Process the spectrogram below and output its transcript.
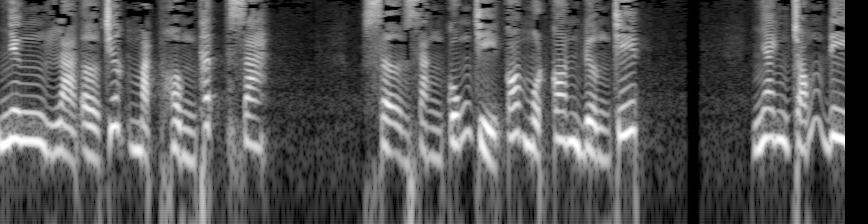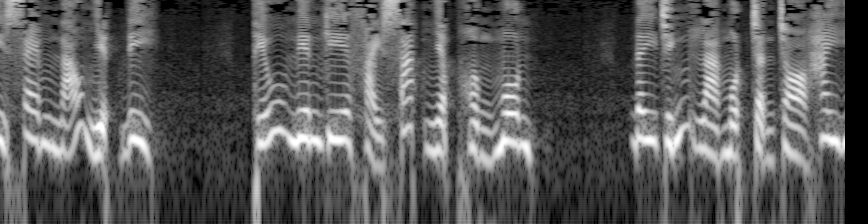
nhưng là ở trước mặt hồng thất ra, sợ rằng cũng chỉ có một con đường chết, nhanh chóng đi xem náo nhiệt đi, thiếu niên kia phải sát nhập hồng môn, đây chính là một trận trò hay,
